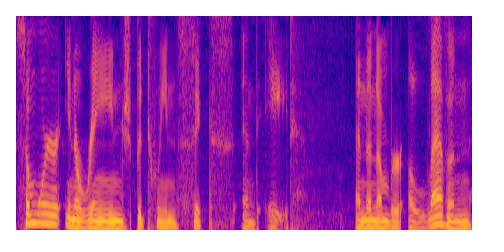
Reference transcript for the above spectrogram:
somewhere in a range between 6 and 8. And the number 11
